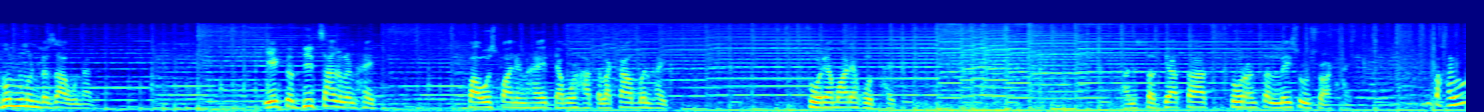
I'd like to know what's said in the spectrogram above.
म्हणून म्हणलं जाऊ नका. एक तर दी चांगलं नाही पाऊस पाणी नाही त्यामुळे हाताला काम नाहीत चोऱ्या माऱ्या होत आहेत आणि सध्या आता चोरांचा लय सुळसुळाट आहे. बाळू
